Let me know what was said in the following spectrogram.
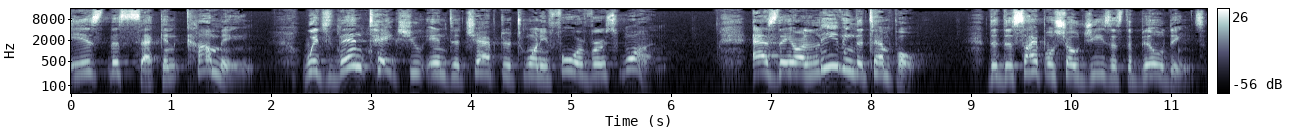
is the second coming, which then takes you into chapter 24, verse 1. As they are leaving the temple, the disciples show Jesus the buildings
